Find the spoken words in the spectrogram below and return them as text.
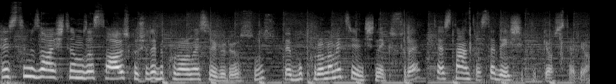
Testimizi açtığımızda sağ üst köşede bir kronometre görüyorsunuz ve bu kronometrenin içindeki süre testten teste değişiklik gösteriyor.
